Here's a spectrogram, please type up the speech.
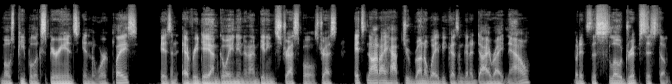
most people experience in the workplace is. And every day I'm going in and I'm getting stressful stress. It's not, I have to run away because I'm going to die right now, but it's the slow drip system.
